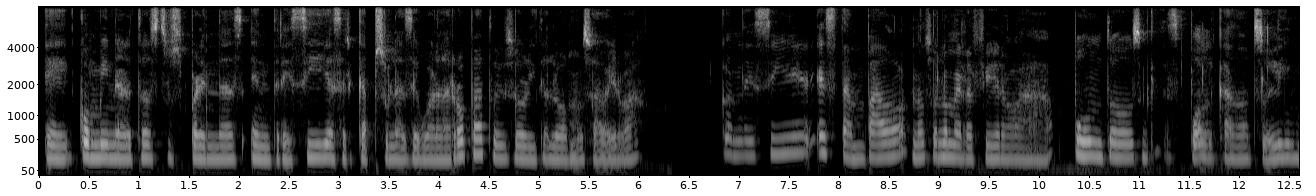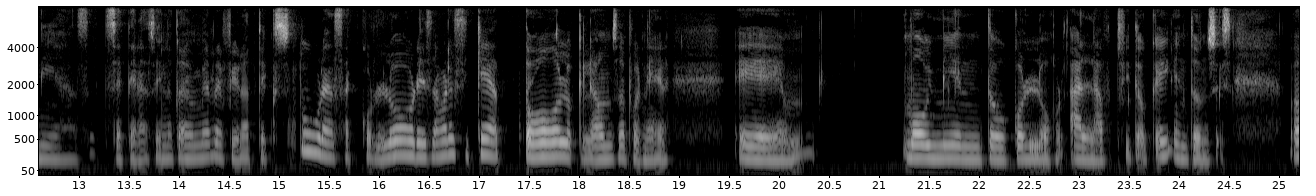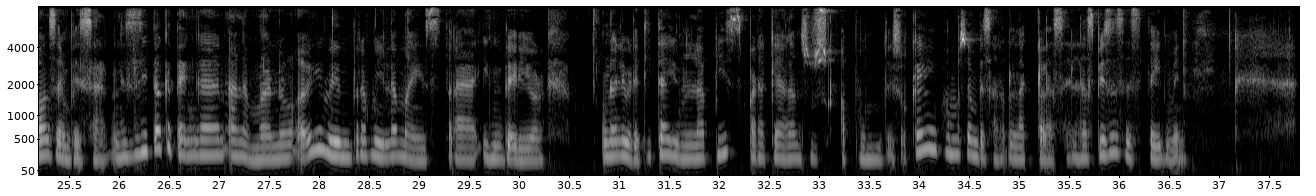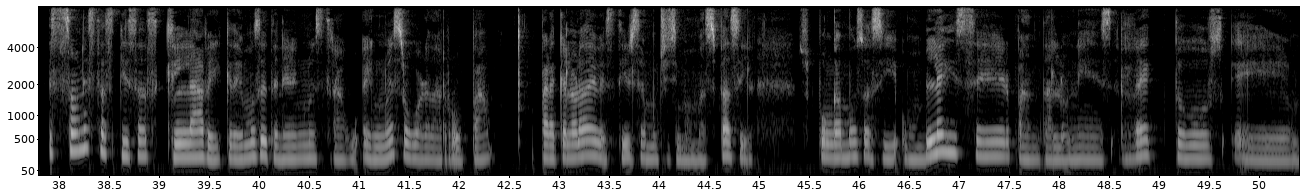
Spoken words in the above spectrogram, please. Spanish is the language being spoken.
eh, combinar todas tus prendas entre sí y hacer cápsulas de guardarropa. Todo eso ahorita lo vamos a ver, ¿va? Con decir estampado no solo me refiero a puntos, polka dots, líneas, etcétera, sino también me refiero a texturas, a colores, ahora sí que a todo lo que le vamos a poner em, movimiento, color al outfit, ¿ok? Entonces, vamos a empezar. Necesito que tengan a la mano, ay, me entra a mí la maestra interior, una libretita y un lápiz para que hagan sus apuntes, ¿ok? Vamos a empezar la clase. Las piezas statement son estas piezas clave que debemos de tener en, nuestra, en nuestro guardarropa para que a la hora de vestir sea muchísimo más fácil. Supongamos así un blazer, pantalones rectos, eh,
